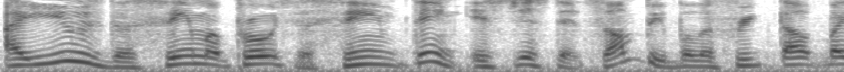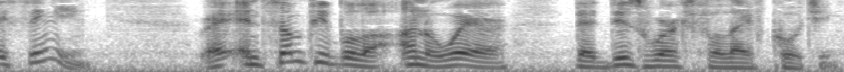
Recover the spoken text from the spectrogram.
I use the same approach, the same thing. It's just that some people are freaked out by singing, right? And some people are unaware that this works for life coaching.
